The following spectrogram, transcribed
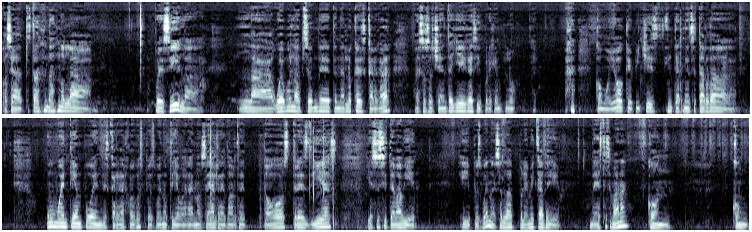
O sea, te están dando la pues sí, la la huevo la opción de tenerlo que descargar a esos 80 gigas y por ejemplo como yo que pinches internet se tarda un buen tiempo en descargar juegos pues bueno te llevará no sé alrededor de dos tres días y eso sí te va bien. Y pues bueno esa es la polémica de, de esta semana con con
